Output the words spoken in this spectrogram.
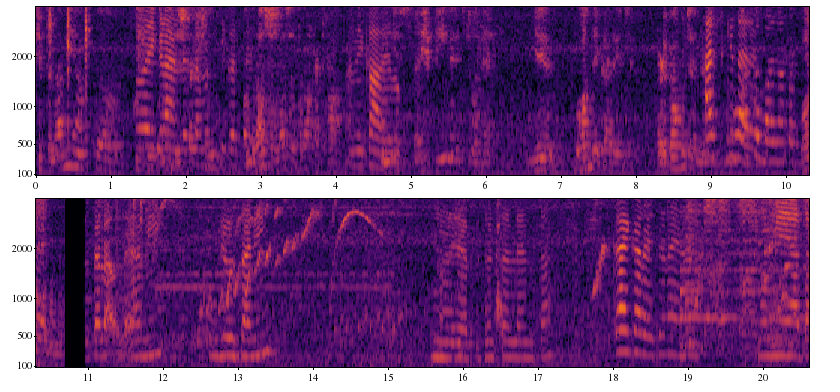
कितना भी आप इकडे आणलेला मस्ती करते. आम्ही कावे बघतोय एज जो है ये बहुत बेकार एज है। लड़का हो आता लावलंय आम्ही खूप दिवसांनी एपिसोड चाललाय आमचा काय करायचं नाही ना। मग मी आता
